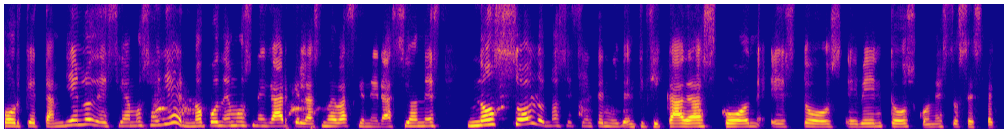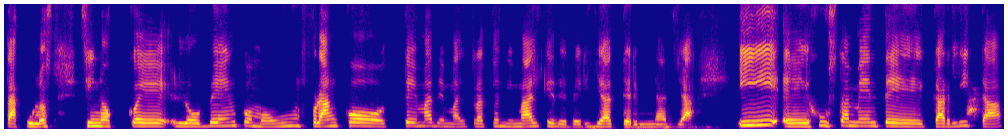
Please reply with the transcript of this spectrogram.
porque también lo decíamos ayer, no podemos negar que las nuevas generaciones no solo no se sienten identificadas con estos eventos, con estos espectáculos, sino que lo ven como un franco tema de maltrato animal que debería terminar ya. Y eh, justamente Carlita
